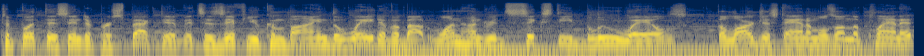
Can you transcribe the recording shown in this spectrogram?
To put this into perspective, it's as if you combined the weight of about 160 blue whales, the largest animals on the planet,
